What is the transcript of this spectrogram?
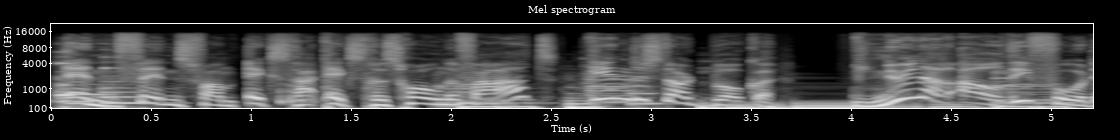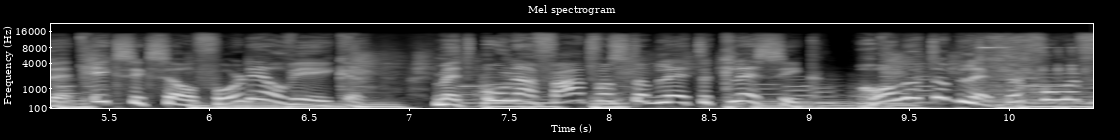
En fans van extra extra schone vaat? In de startblokken. Nu naar Aldi voor de XXL voordeelweken. Met Una vaatwastabletten Classic. 100 tabletten voor maar 4,99.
